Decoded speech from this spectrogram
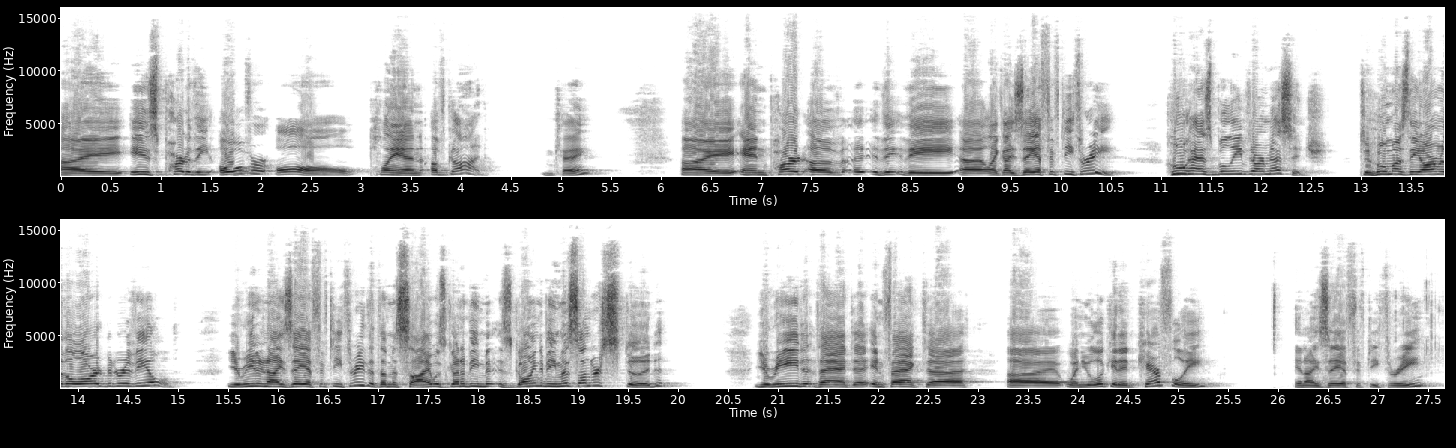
uh, is part of the overall plan of God. Okay? Uh, and part of uh, the, the like Isaiah 53, who has believed our message? To whom has the arm of the Lord been revealed? You read in Isaiah 53 that the Messiah was going to be, is going to be misunderstood. You read that, uh, in fact, uh, uh, when you look at it carefully in Isaiah 53,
